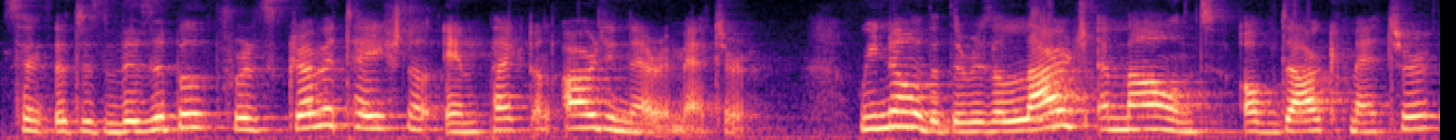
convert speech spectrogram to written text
since it is visible through its gravitational impact on ordinary matter. We know that there is a large amount of dark matter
